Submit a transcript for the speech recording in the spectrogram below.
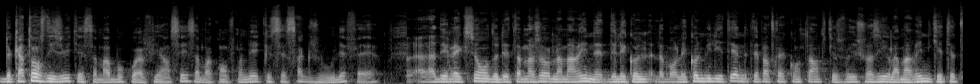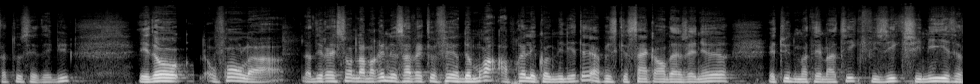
de 14-18 et ça m'a beaucoup influencé, ça m'a confirmé que c'est ça que je voulais faire. La direction de l'état-major de la marine, l'école, d'abord l'école militaire n'était pas très contente que je veuille choisir la marine qui était à tous ses débuts. Et donc, au fond, la, la direction de la marine ne savait que faire de moi après l'école militaire, puisque cinq ans d'ingénieur, études mathématiques, physique, chimie, etc.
